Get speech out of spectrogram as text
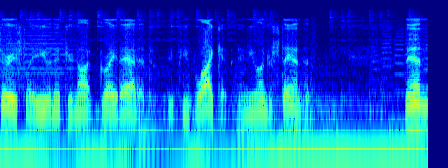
seriously, even if you're not great at it, if you like it and you understand it, then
